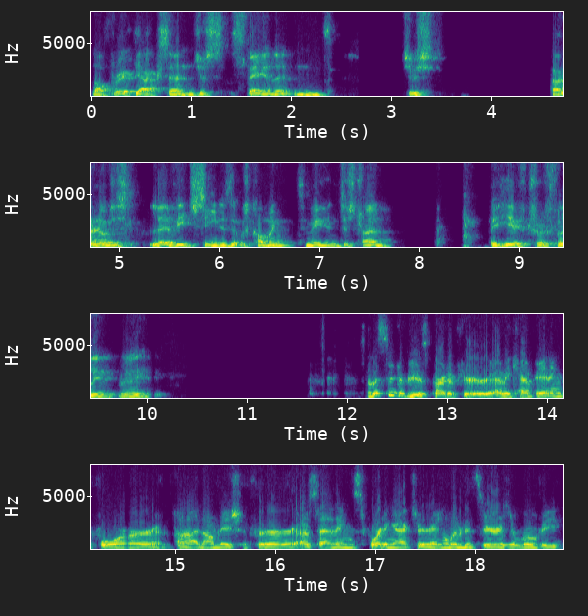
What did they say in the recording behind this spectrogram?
not break the accent and just stay in it and just, I don't know, just live each scene as it was coming to me and just try and behave truthfully, really. So this interview is part of your Emmy campaigning for uh, nomination for Outstanding Supporting Actor in a Limited Series or Movie.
